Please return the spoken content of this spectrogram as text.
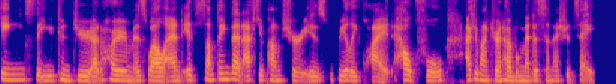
things that you can do at home as well. And it's something that acupuncture is really quite helpful. Acupuncture and herbal medicine, I should say,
